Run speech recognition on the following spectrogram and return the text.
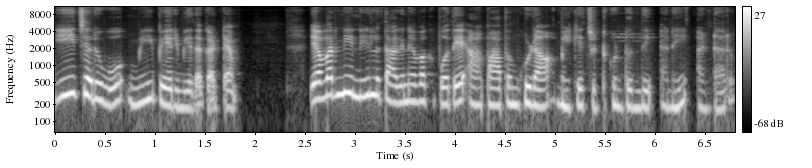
ఈ చెరువు మీ పేరు మీద కట్టాం. ఎవరిని నీళ్ళు తాగనివ్వకపోతే ఆ పాపం కూడా మీకే చుట్టుకుంటుంది అని అంటారు.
